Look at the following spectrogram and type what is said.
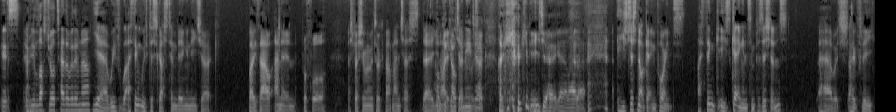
it's have you lost your tether with him now? Yeah, we've. I think we've discussed him being a knee jerk, both out and in before, especially when we talk about Manchester uh, United in general. knee jerk. Hokey knee jerk. Yeah, I like that. He's just not getting points. I think he's getting in some positions, uh, which hopefully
